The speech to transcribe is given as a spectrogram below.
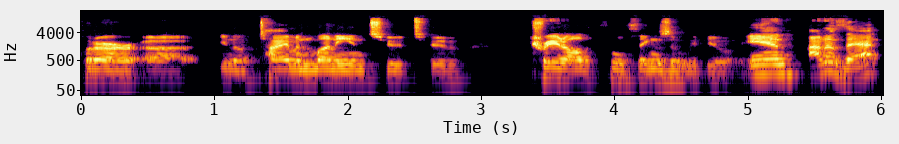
put our uh, you know time and money into to create all the cool things that we do. And out of that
